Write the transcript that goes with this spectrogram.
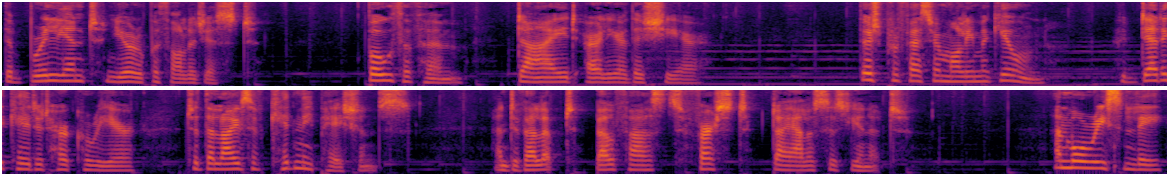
the brilliant neuropathologist, both of whom died earlier this year. There's Professor Molly McGeown, who dedicated her career to the lives of kidney patients and developed Belfast's first dialysis unit. And more recently,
